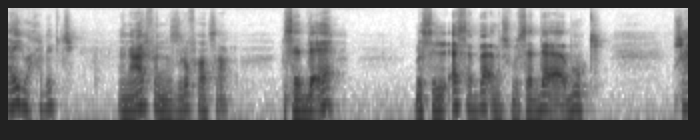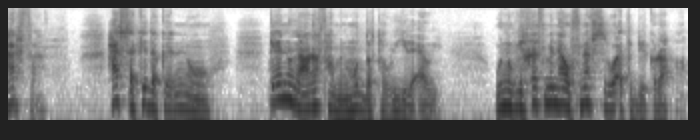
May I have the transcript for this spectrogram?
أيوه حبيبتي أنا عارفة إن ظروفها صعبة. مصدقاه بس للأسف بقى مش مصدقة أبوكي. مش عارفة حاسة كده كأنه كأنه يعرفها من مدة طويلة قوي. وإنه بيخاف منها وفي نفس الوقت بيكرهها.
